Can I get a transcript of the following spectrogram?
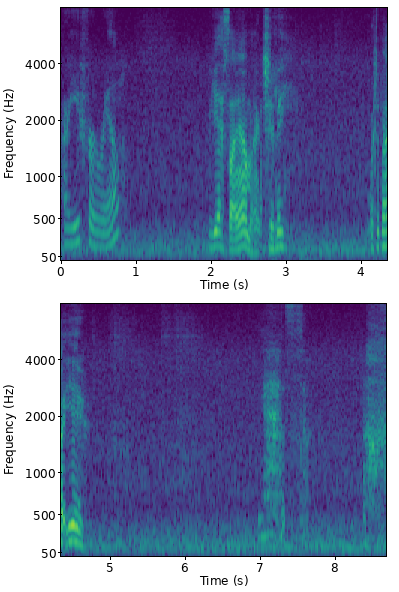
Are you for real? Yes, I am actually. What about you? Yes.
